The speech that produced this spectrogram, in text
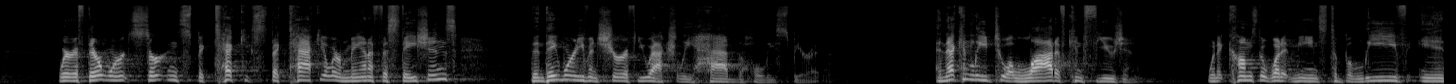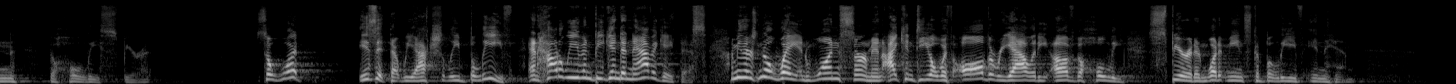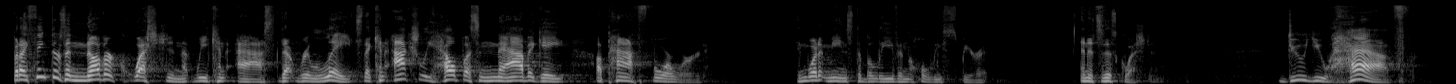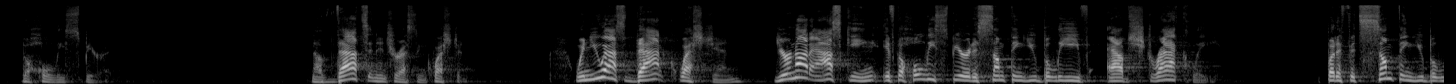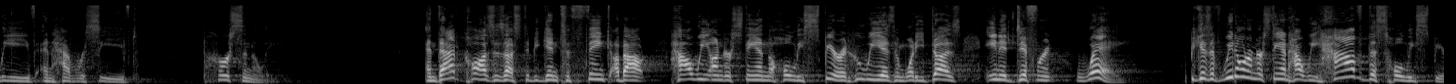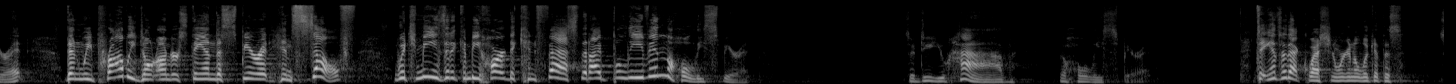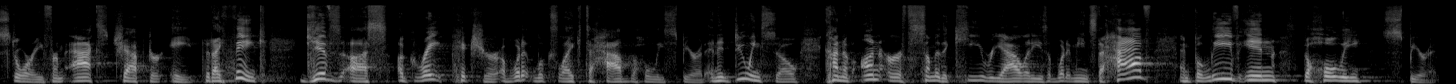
where if there weren't certain spectac- spectacular manifestations, then they weren't even sure if you actually had the Holy Spirit. And that can lead to a lot of confusion when it comes to what it means to believe in the Holy Spirit. So, what is it that we actually believe? And how do we even begin to navigate this? I mean, there's no way in one sermon I can deal with all the reality of the Holy Spirit and what it means to believe in Him. But I think there's another question that we can ask that relates, that can actually help us navigate a path forward in what it means to believe in the Holy Spirit. And it's this question Do you have the Holy Spirit? Now, that's an interesting question. When you ask that question, you're not asking if the Holy Spirit is something you believe abstractly, but if it's something you believe and have received personally. And that causes us to begin to think about how we understand the Holy Spirit, who He is, and what He does in a different way. Because if we don't understand how we have this Holy Spirit, then we probably don't understand the Spirit Himself which means that it can be hard to confess that I believe in the Holy Spirit. So, do you have the Holy Spirit? To answer that question, we're going to look at this story from Acts chapter 8 that I think gives us a great picture of what it looks like to have the Holy Spirit. And in doing so, kind of unearth some of the key realities of what it means to have and believe in the Holy Spirit.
